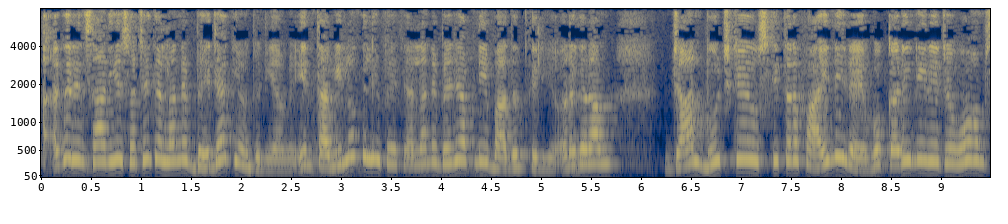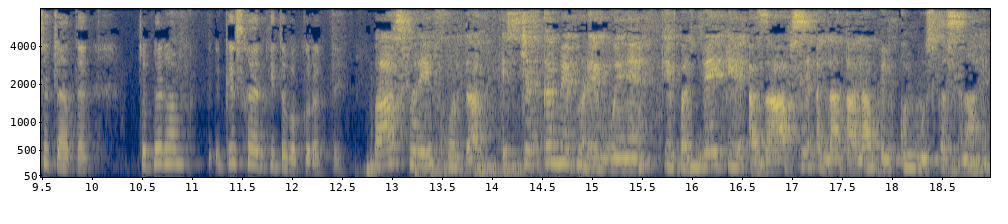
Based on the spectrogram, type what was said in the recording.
اگر انسان یہ سوچے کہ اللہ نے بھیجا کیوں دنیا میں؟ ان تعویلوں کے لیے بھیجا، اللہ نے بھیجا اپنی عبادت کے لیے۔ اور اگر ہم جان بوجھ کے اس کی طرف آ ہی نہیں رہے، وہ کر ہی نہیں رہے جو وہ ہم سے چاہتا ہے تو پھر ہم کس خیر کی توقع رکھتے بعض فریب خوردہ اس چکر میں پڑے ہوئے ہیں کہ بندے کے عذاب سے اللہ تعالیٰ بالکل مستثنا ہے۔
